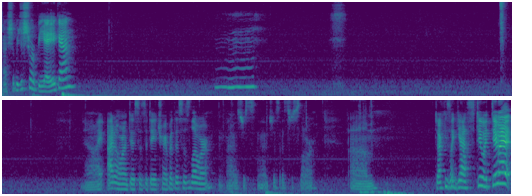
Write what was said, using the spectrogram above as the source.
Uh, should we just short BA again? Mm. No, I, I don't want to do this as a day trade, but this is lower. It's just, it's just, it's just lower. Um, Jackie's like, yes, do it, do it.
